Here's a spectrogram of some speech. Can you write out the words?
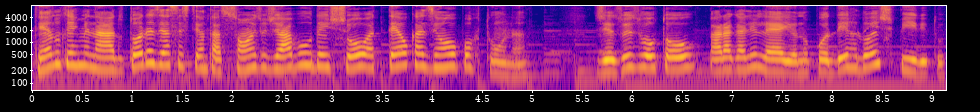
Tendo terminado todas essas tentações, o diabo o deixou até a ocasião oportuna. Jesus voltou para a Galiléia no poder do Espírito,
